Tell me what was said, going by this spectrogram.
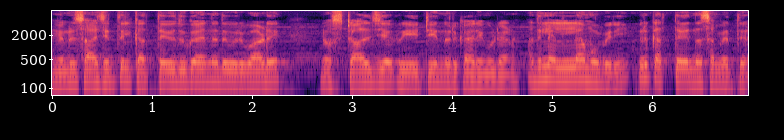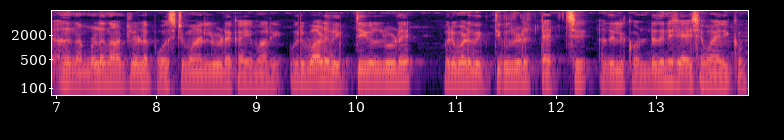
അങ്ങനെ ഒരു സാഹചര്യത്തിൽ കത്തെഴുതുക എന്നത് ഒരുപാട് നൊസ്റ്റാൾജിയ ക്രിയേറ്റ് ചെയ്യുന്ന ഒരു കാര്യം കൂടിയാണ്. അതിലെല്ലാം ഉപരി ഒരു കത്തെഴുതുന്ന സമയത്ത് അത് നമ്മുടെ നാട്ടിലുള്ള പോസ്റ്റ്മാനിലൂടെ കൈമാറി ഒരുപാട് വ്യക്തികളിലൂടെ ഒരുപാട് വ്യക്തികളുടെ ടച്ച് അതിൽ കൊണ്ടതിന് ശേഷമായിരിക്കും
